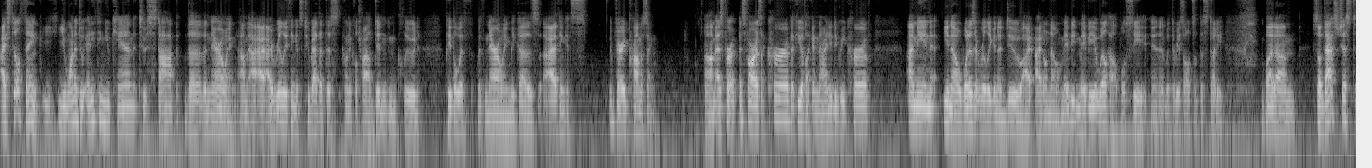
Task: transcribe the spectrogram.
I still think you want to do anything you can to stop the the narrowing. Um, I, I really think it's too bad that this clinical trial didn't include people with with narrowing because I think it's very promising. Um, as for as far as a curve, if you have like a ninety degree curve, I mean, you know, what is it really going to do? I, I don't know. Maybe maybe it will help. We'll see with the results of the study. But um, so that's just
